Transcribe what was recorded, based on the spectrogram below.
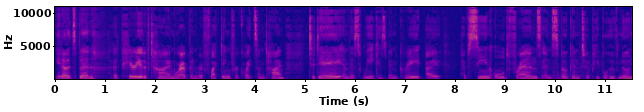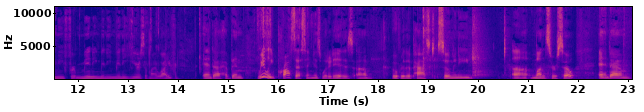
you know, it's been a period of time where I've been reflecting for quite some time. Today and this week has been great. I have seen old friends and spoken to people who've known me for many, many, many years of my life and uh, have been really processing, is what it is, um, over the past so many uh, months or so, and um,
